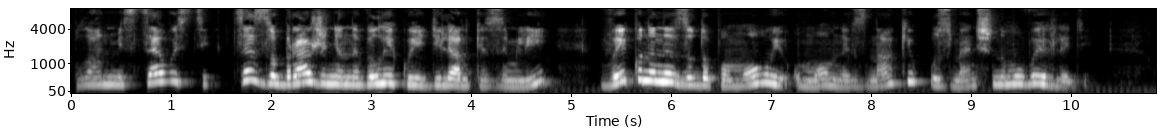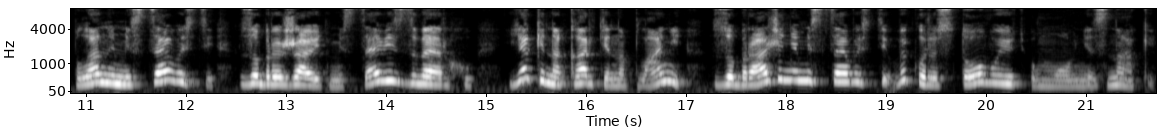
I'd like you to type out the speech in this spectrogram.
План місцевості це зображення невеликої ділянки землі, виконане за допомогою умовних знаків у зменшеному вигляді. Плани місцевості зображають місцевість зверху, як і на карті на плані, зображення місцевості використовують умовні знаки.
